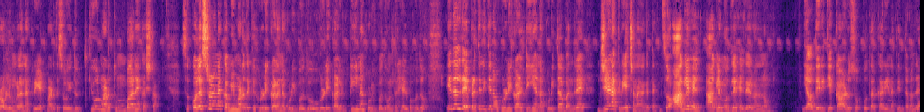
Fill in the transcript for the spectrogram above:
ಪ್ರಾಬ್ಲಮ್ಗಳನ್ನು ಕ್ರಿಯೇಟ್ ಮಾಡುತ್ತೆ. ಸೊ ಇದು ಕ್ಯೂರ್ ಮಾಡೋದು ತುಂಬಾ ಕಷ್ಟ. ಸೊ ಕೊಲೆಸ್ಟ್ರಾಲನ್ನು ಕಮ್ಮಿ ಮಾಡೋದಕ್ಕೆ ಹುರುಳಿಕಾಳನ್ನು ಕುಡಿಬೋದು ಹುರುಳಿಕಾಳು ಟೀನ ಕುಡಿಬೋದು ಅಂತ ಹೇಳಬಹುದು. ಇದಲ್ಲದೆ ಪ್ರತಿನಿತ್ಯ ನಾವು ಹುರುಳಿಕಾಳು ಟೀಯನ್ನು ಕುಡಿತಾ ಬಂದರೆ ಜೀರ್ಣಕ್ರಿಯೆ ಚೆನ್ನಾಗುತ್ತೆ ಸೊ ಆಗಲೇ ಹೇಳ್, ಆಗಲೇ ಮೊದಲೇ ಹೇಳಿದೆ ಅಲ್ವ ನಾನು? ಯಾವುದೇ ರೀತಿಯ ಕಾಳು ಸೊಪ್ಪು ತರಕಾರಿಯನ್ನು ತಿಂತ ಬಂದರೆ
